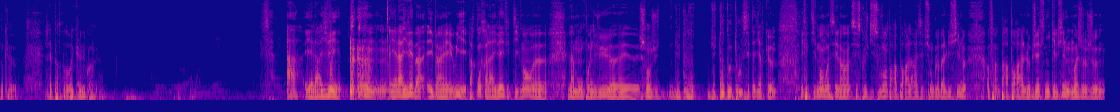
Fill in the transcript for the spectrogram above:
Donc, j'avais pas trop de recul, quoi. Ah, et à l'arrivée, et à l'arrivée, ben, et eh ben oui, et par contre à l'arrivée, effectivement, euh, là mon point de vue euh, change du tout du tout au tout, c'est-à-dire que effectivement moi c'est ce que je dis souvent par rapport à la réception globale du film, enfin par rapport à l'objet fini qu'est le film. Moi je,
